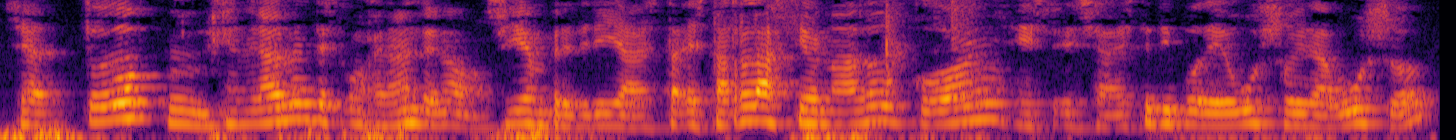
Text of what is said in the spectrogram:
O sea, todo mm. generalmente, generalmente no, siempre diría, está, está relacionado con este, o sea, este tipo de uso y de abuso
